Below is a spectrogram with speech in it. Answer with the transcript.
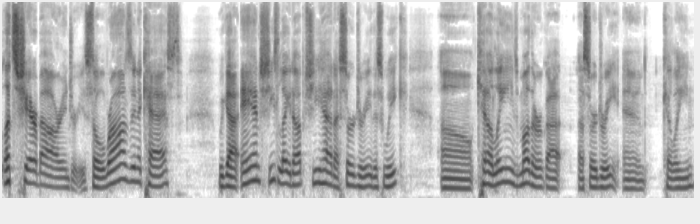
Let's share about our injuries. So Ron's in a cast. We got Anne. She's laid up. She had a surgery this week. Uh, Kelleen's mother got a surgery, and Kelleen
